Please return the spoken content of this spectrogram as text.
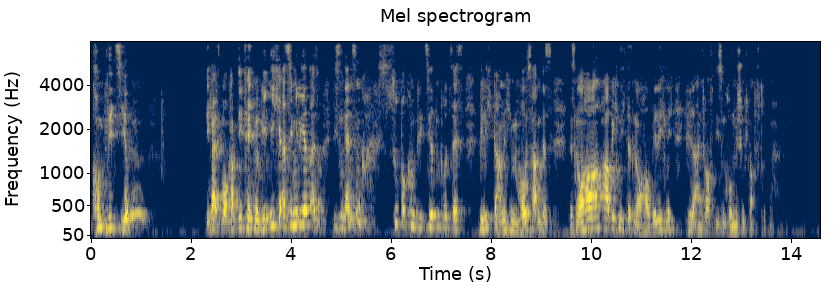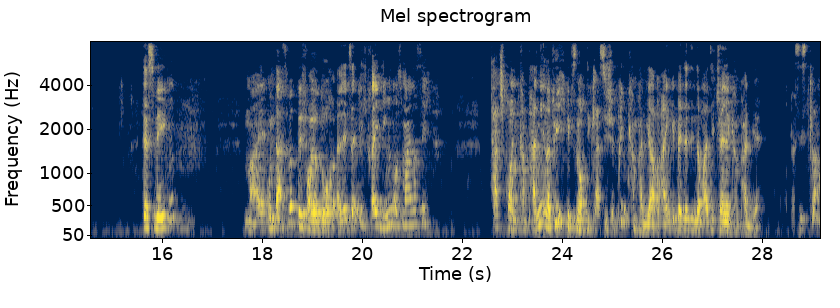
komplizierten ich als Borg habe die Technologie nicht assimiliert, also diesen ganzen super komplizierten Prozess will ich gar nicht im Haus haben. Das, das Know-how habe ich nicht, das Know-how will ich nicht. Ich will einfach auf diesen komischen Knopf drücken. Deswegen, mein, und das wird befeuert durch äh, letztendlich drei Dinge aus meiner Sicht. Touchpoint-Kampagne, natürlich gibt es noch die klassische Print-Kampagne, aber eingebettet in der Multi-Channel-Kampagne. Das ist klar,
